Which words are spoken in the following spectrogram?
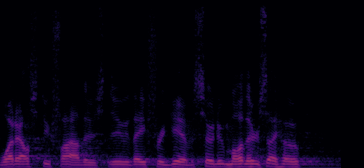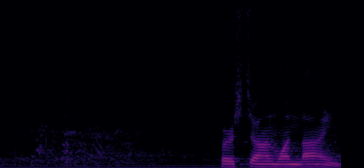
What else do fathers do? They forgive. So do mothers, I hope. 1 John 1 9.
